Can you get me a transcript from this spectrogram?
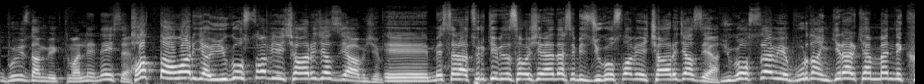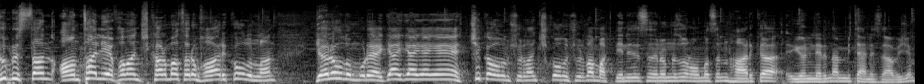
bu yüzden büyük ihtimalle neyse. Hatta var ya Yugoslavya'yı çağıracağız ya abicim. Ee, mesela Türkiye bize savaş ilan ederse biz Yugoslavya'yı çağıracağız ya. Yugoslavya buradan girerken ben de Kıbrıs'tan Antalya'ya falan çıkarma atarım harika olur lan. Gel oğlum buraya gel gel gel gel. Çık oğlum şuradan çık oğlum şuradan bak denize sınırımızın olmasının harika yönlerinden bir tanesi abicim.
